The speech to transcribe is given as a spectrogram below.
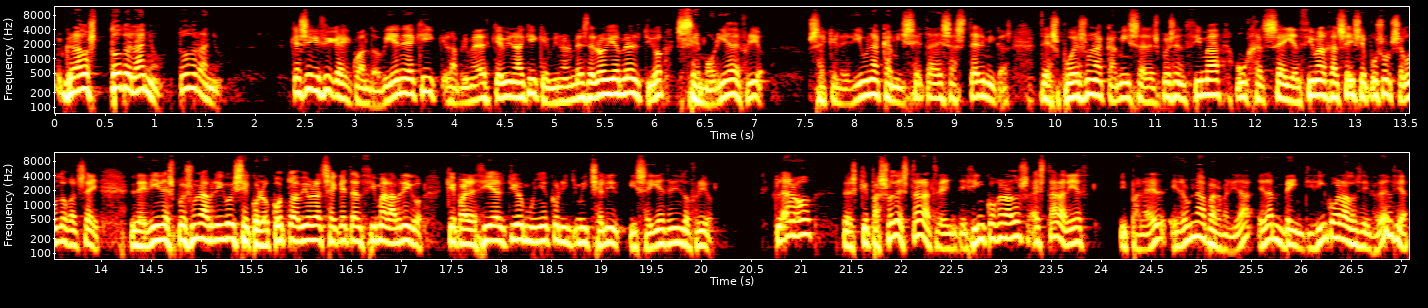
grados todo el año, todo el año. ¿Qué significa? Que cuando viene aquí, la primera vez que vino aquí, que vino el mes de noviembre, el tío se moría de frío. O sea, que le di una camiseta de esas térmicas, después una camisa, después encima un jersey, encima del jersey se puso un segundo jersey, le di después un abrigo y se colocó todavía una chaqueta encima del abrigo, que parecía el tío el muñeco Michelin, y seguía teniendo frío. Claro, pero es que pasó de estar a 35 grados a estar a 10. Y para él era una barbaridad, eran 25 grados de diferencia.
